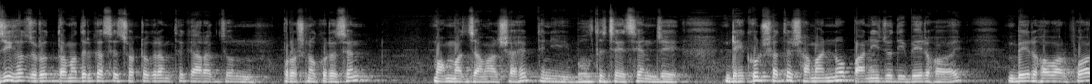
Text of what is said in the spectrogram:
জি হজরত আমাদের কাছে চট্টগ্রাম থেকে আরেকজন প্রশ্ন করেছেন। মোহাম্মদ জামাল সাহেব, তিনি বলতে চেয়েছেন যে, ঢেকুর সাথে সামান্য পানি যদি বের হয়, বের হওয়ার পর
